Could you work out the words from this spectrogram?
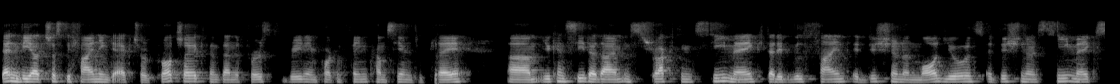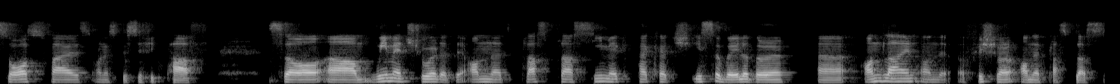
Then we are just defining the actual project. And then the first really important thing comes here into play um, you can see that I'm instructing CMake that it will find additional modules, additional CMake source files on a specific path. So um, we made sure that the Omnet++ Plus CMake package is available uh, online on the official Omnet++ Plus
